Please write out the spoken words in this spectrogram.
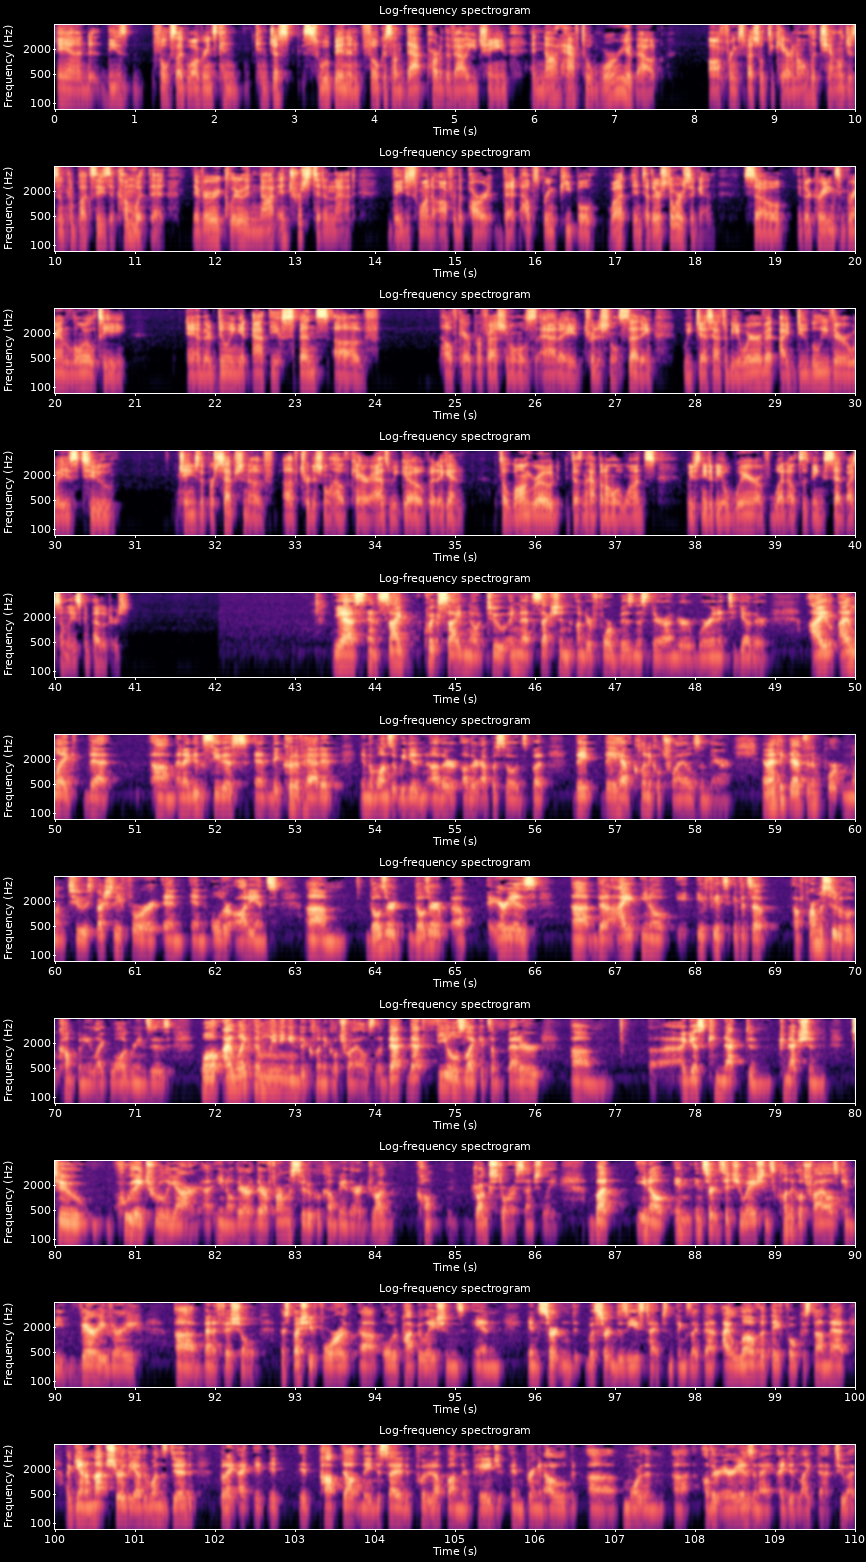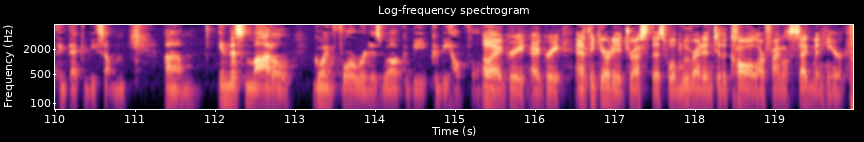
and these folks like Walgreens can can just swoop in and focus on that part of the value chain and not have to worry about offering specialty care and all the challenges and complexities that come with it. They're very clearly not interested in that. They just want to offer the part that helps bring people what into their stores again. So if they're creating some brand loyalty and they're doing it at the expense of healthcare professionals at a traditional setting, we just have to be aware of it. I do believe there are ways to change the perception of of traditional healthcare as we go, but again, it's a long road. It doesn't happen all at once. We just need to be aware of what else is being said by some of these competitors. Yes, and side quick side note too in that section under for business there under we're in it together. I I like that, um, and I didn't see this, and they could have had it in the ones that we did in other other episodes, but they they have clinical trials in there, and I think that's an important one too, especially for an an older audience. Um, those are those are uh, areas uh, that I you know if it's if it's a a pharmaceutical company like Walgreens is, well, I like them leaning into clinical trials. That that feels like it's a better, um, uh, I guess, connect and connection to who they truly are. Uh, you know, they're they're a pharmaceutical company, they're a drug com- drugstore essentially, but you know, in in certain situations, clinical trials can be very very uh, beneficial, especially for uh, older populations in in certain with certain disease types and things like that. I love that they focused on that. Again, I'm not sure the other ones did, but I, I it, it, it popped out and they decided to put it up on their page and bring it out a little bit uh, more than uh, other areas, and I, I, did like that too. I think that could be something um, in this model going forward as well could be could be helpful. Oh, I agree. I agree, and I think you already addressed this. We'll move right into the call, our final segment here.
